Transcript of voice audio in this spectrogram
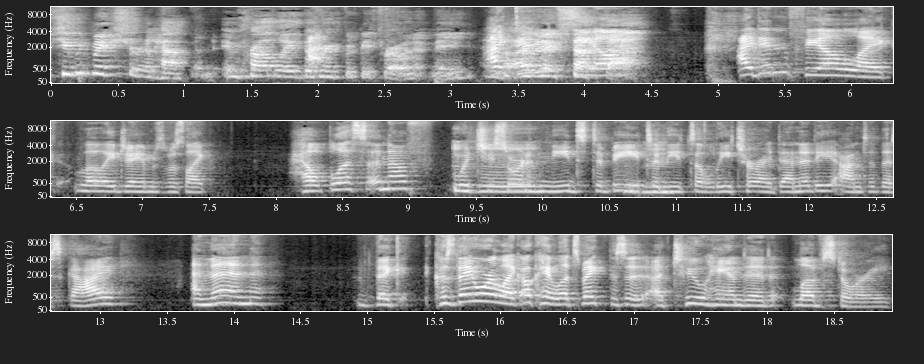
she would make sure it happened, and probably the drink would be thrown at me. I I, would didn't accept feel- that. I didn't feel like Lily James was like helpless enough, which she sort of mm-hmm. needs to be to mm-hmm. need to leech her identity onto this guy. And then, like, because they were like, okay, let's make this a, a two handed love story.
